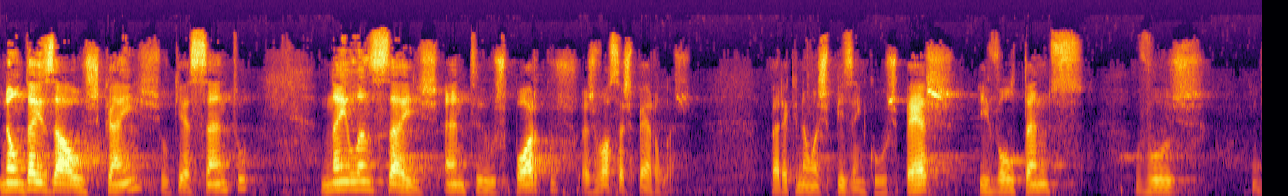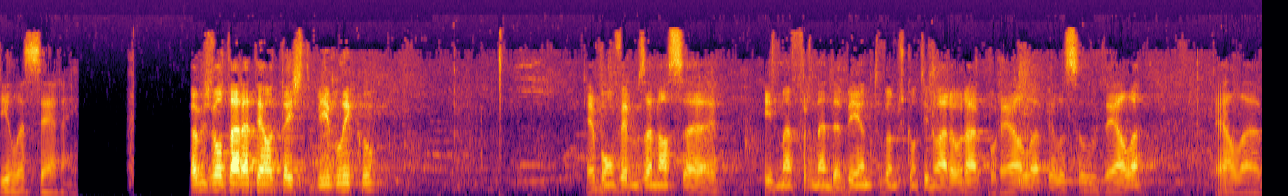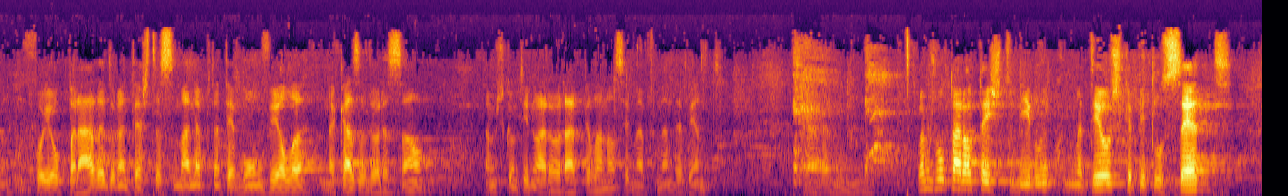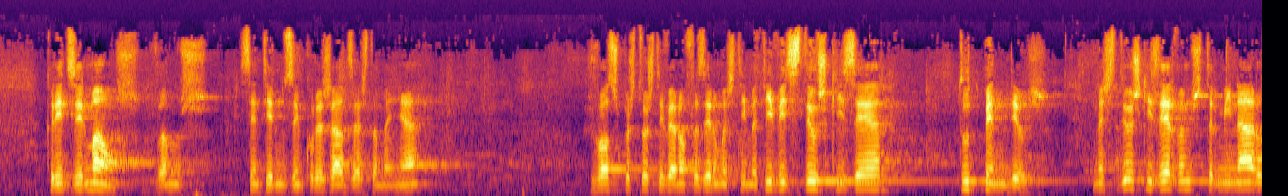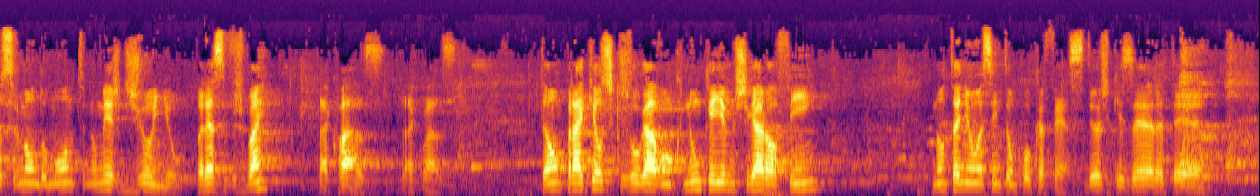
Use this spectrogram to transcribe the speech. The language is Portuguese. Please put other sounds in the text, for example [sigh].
Não deis aos cães o que é santo, nem lanceis ante os porcos as vossas pérolas, para que não as pisem com os pés e, voltando-se, vos dilacerem. Vamos voltar até ao texto bíblico. É bom vermos a nossa irmã Fernanda Bento. Vamos continuar a orar por ela, pela saúde dela. Ela foi operada durante esta semana, portanto é bom vê-la na casa de oração. Vamos continuar a orar pela nossa irmã Fernanda Bento. Um, vamos voltar ao texto bíblico, Mateus capítulo 7. Queridos irmãos, vamos sentir-nos encorajados esta manhã. Os vossos pastores estiveram a fazer uma estimativa e, se Deus quiser, tudo depende de Deus. Mas, se Deus quiser, vamos terminar o Sermão do Monte no mês de junho. Parece-vos bem? Está quase, está quase. Então, para aqueles que julgavam que nunca íamos chegar ao fim, não tenham assim tão pouca fé. Se Deus quiser, até,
